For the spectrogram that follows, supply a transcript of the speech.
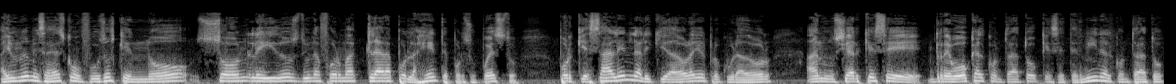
hay unos mensajes confusos que no son leídos de una forma clara por la gente, por supuesto, porque salen la liquidadora y el procurador a anunciar que se revoca el contrato, que se termina el contrato,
